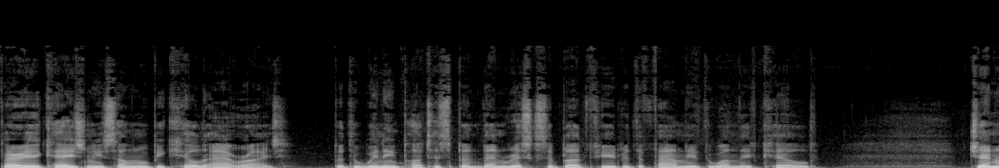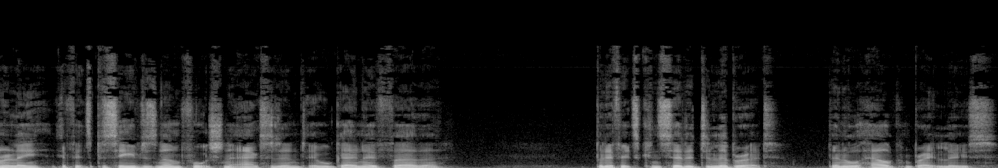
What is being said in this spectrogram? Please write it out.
Very occasionally, someone will be killed outright, but the winning participant then risks a blood feud with the family of the one they've killed. Generally, if it's perceived as an unfortunate accident, it will go no further. But if it's considered deliberate, then all hell can break loose.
